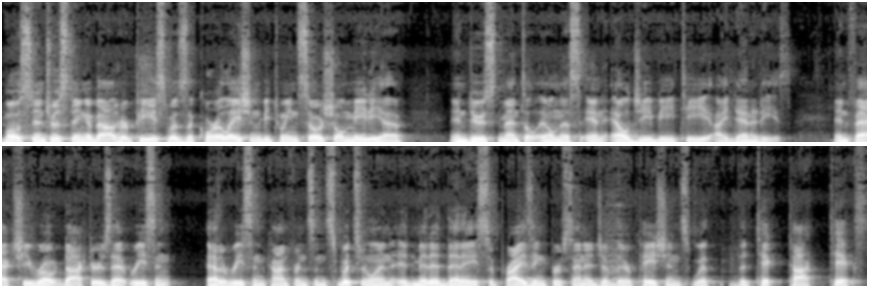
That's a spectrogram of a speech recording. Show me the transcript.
Most interesting about her piece was the correlation between social media induced mental illness and LGBT identities. In fact, she wrote doctors at recent at a recent conference in Switzerland admitted that a surprising percentage of their patients with the TikTok tics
